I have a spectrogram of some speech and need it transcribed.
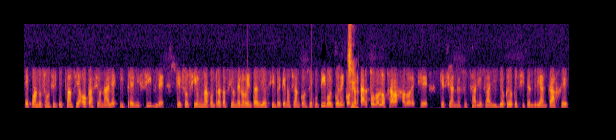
eh, cuando son circunstancias ocasionales y previsibles, que eso sí es una contratación de 90 días siempre que no sean consecutivos y pueden contratar todos los trabajadores que, que sean necesarios. ahí yo creo que sí tendría encaje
